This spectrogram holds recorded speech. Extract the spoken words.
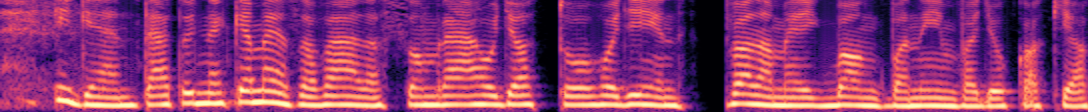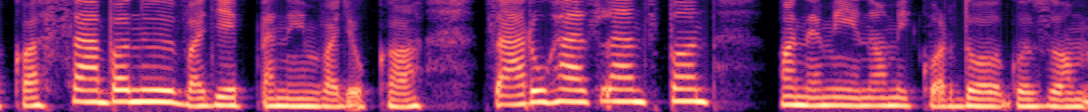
Igen, tehát hogy nekem ez a válaszom rá, hogy attól, hogy én valamelyik bankban én vagyok, aki a kasszában ül, vagy éppen én vagyok a záruházláncban, hanem én, amikor dolgozom,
